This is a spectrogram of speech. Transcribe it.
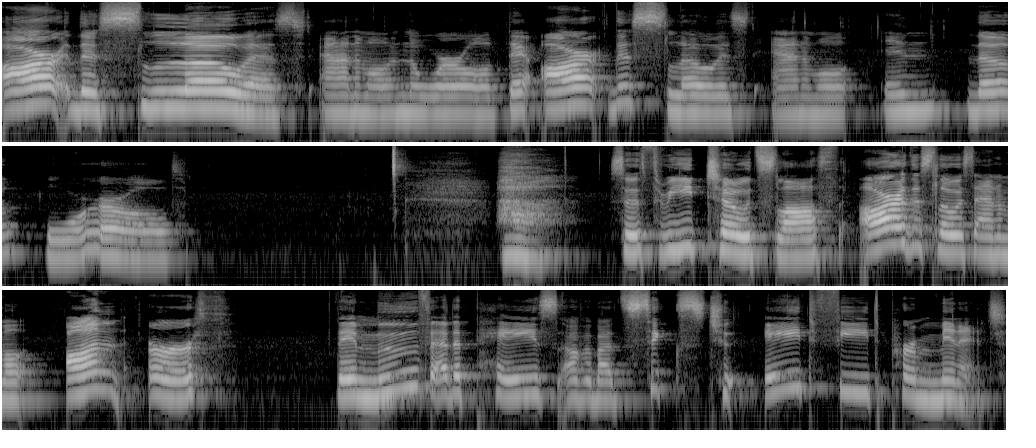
are the slowest animal in the world. They are the slowest animal in the world. so three-toed sloths are the slowest animal on earth. They move at a pace of about six to eight feet per minute.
